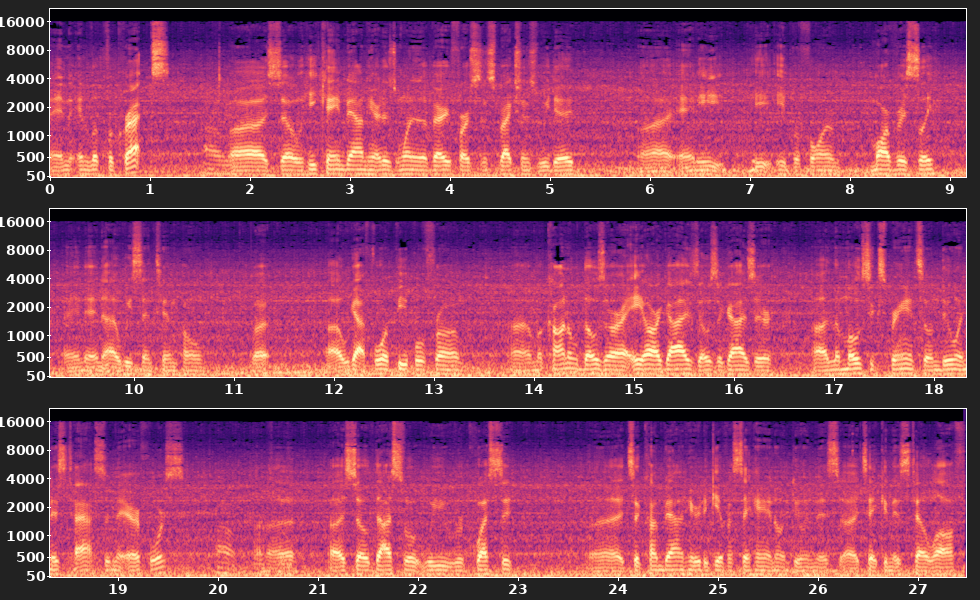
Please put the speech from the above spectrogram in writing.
and, and look for cracks. Oh, yeah. Uh, so he came down here. This is one of the very first inspections we did. Uh, and he, he, he, performed marvelously. And then we sent him home. But we got four people from McConnell. Those are our AR guys. Those are guys that are uh, the most experience on doing this task in the Air Force. Oh, uh, uh, so that's what we requested uh, to come down here to give us a hand on doing this, uh, taking this tail off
